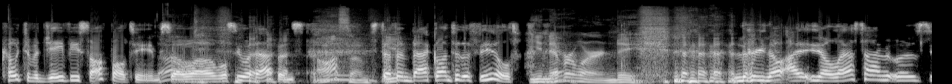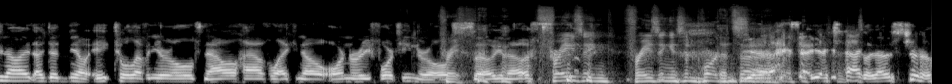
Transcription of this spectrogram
coach of a JV softball team. So uh, we'll see what happens. Awesome. Stepping back onto the field. You never learn, do you? You know, I you know, last time it was you know I, I did you know eight to eleven year olds. Now I'll have like you know ornery fourteen year olds. Fra- So you know, phrasing, phrasing is important. That's, yeah, exa- yeah, exactly. That is true.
